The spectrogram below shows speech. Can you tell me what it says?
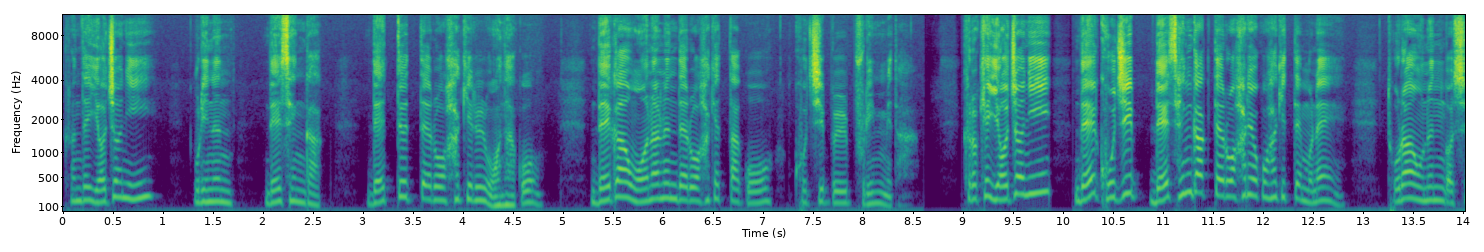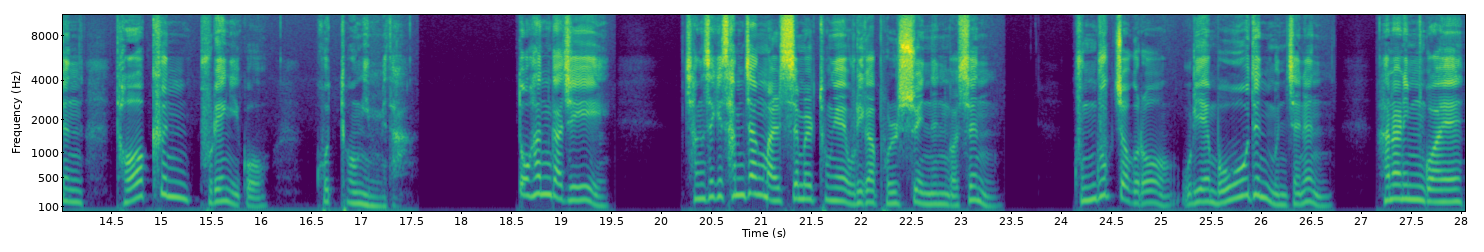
그런데 여전히 우리는 내 생각, 내 뜻대로 하기를 원하고 내가 원하는 대로 하겠다고 고집을 부립니다. 그렇게 여전히 내 고집, 내 생각대로 하려고 하기 때문에 돌아오는 것은 더 큰 불행이고 고통입니다. 또 한 가지 창세기 3장 말씀을 통해 우리가 볼 수 있는 것은 궁극적으로 우리의 모든 문제는 하나님과의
